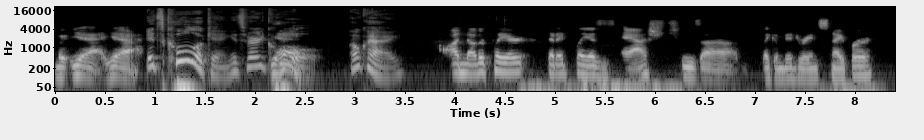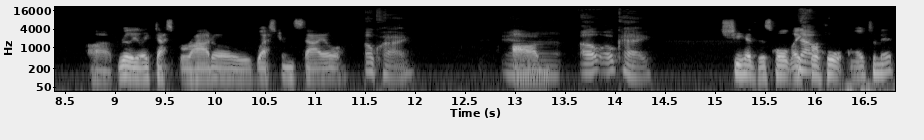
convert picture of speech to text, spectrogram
But yeah, yeah. It's cool looking. It's very cool. Okay. Another player that I play as is Ashe. She's a like a mid range sniper, uh, really like Desperado Western style. Okay. Um, Uh, oh, okay. She has this whole like Now- her whole ultimate.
